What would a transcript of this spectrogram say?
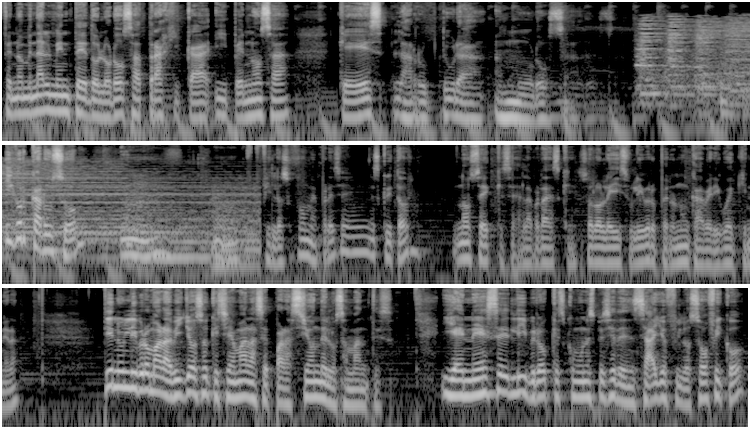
fenomenalmente dolorosa, trágica y penosa, que es la ruptura amorosa. Igor Caruso, filósofo, me parece, un escritor, no sé qué sea, la verdad es que solo leí su libro, pero nunca averigüé quién era. Tiene un libro maravilloso que se llama La separación de los amantes. Y en ese libro, que es como una especie de ensayo filosófico,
